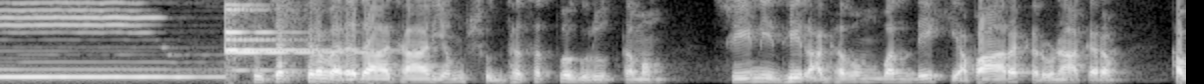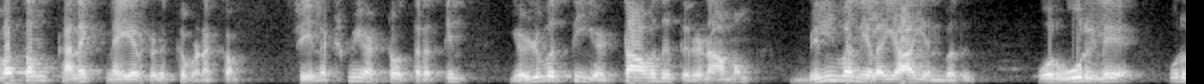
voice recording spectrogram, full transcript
मालिनीम् சுச்சக்கர வரதாச்சாரியம் சுத்த சத்வ குருத்தமம் ஸ்ரீநிதி ராகவம் வந்தே ஹியபார கருணாகரம் கவசம் கனெக்ட் நேயர்களுக்கு வணக்கம் ஸ்ரீ லக்ஷ்மி அஷ்டோத்தரத்தின் எழுபத்தி எட்டாவது திருநாமம் பில்வ நிலையா என்பது. ஒரு ஊரிலே ஒரு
